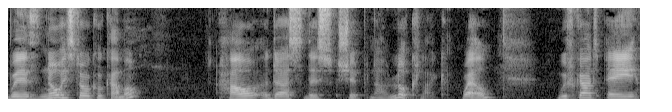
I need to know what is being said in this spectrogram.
with no historical camo, how does this ship now look like? Well, we've got a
